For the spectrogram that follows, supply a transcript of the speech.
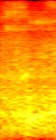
É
